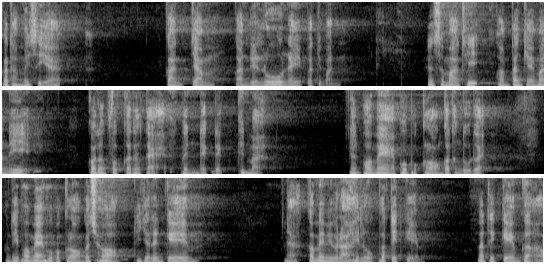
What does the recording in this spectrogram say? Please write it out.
ก็ทำให้เสีย การจำการเรียนรู้ในปัจจุบันนั้นสมาธิความตั้งใจมั่นนี้ ก็ต้องฝึกกันตั้งแต่เป็นเด็กๆขึ้นมานั้นพ่อแม่ผู้ปกครองก็ต้องดูด้วยบางทีพ่อแม่ผู้ปกครองก็ชอบที่จะเล่นเกมนะก็ไม่มีเวลาให้ลูกเพราะติดเกมเมื่อติดเกมก็เอา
